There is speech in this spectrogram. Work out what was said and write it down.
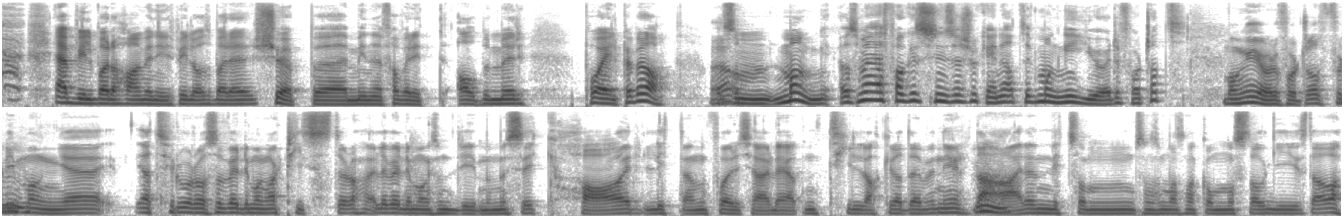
jeg vil bare ha en vinylspill og bare kjøpe mine favorittalbumer på LP. da. Og, som mange, og som jeg faktisk syns er sjokkerende, at mange gjør det fortsatt. Mange gjør det fortsatt, fordi Mm. mange Jeg tror også veldig mange artister, da, eller veldig mange som driver med musikk, har litt den forkjærligheten til akkurat det vinyl. Det Mm. er en litt sånn Sånn som man snakka om nostalgi i stad.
